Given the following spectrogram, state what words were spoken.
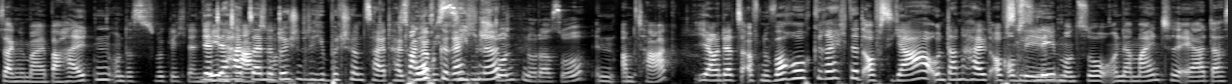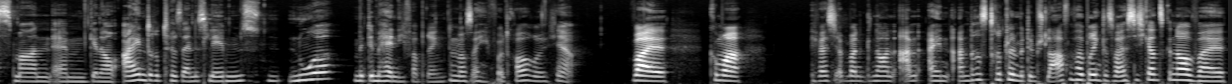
sagen wir mal, behalten und das wirklich dann Ja, jeden der Tag hat so seine machen. durchschnittliche Bildschirmzeit halt das waren, glaub ich, sieben hochgerechnet. Stunden oder so in, am Tag Ja, und der hat es auf eine Woche hochgerechnet, aufs Jahr und dann halt aufs, aufs Leben. Leben. und so. Und da meinte er, dass man ähm, genau ein Drittel seines Lebens nur mit dem Handy verbringt. Und das ist eigentlich voll traurig. Ja. Weil, guck mal, ich weiß nicht, ob man genau ein, ein anderes Drittel mit dem Schlafen verbringt, das weiß ich nicht ganz genau, weil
